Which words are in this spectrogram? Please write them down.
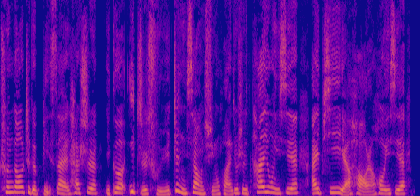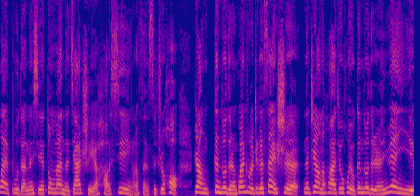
春高这个比赛，它是一个一直处于正向循环，就是它用一些 IP 也好，然后一些外部的那些动漫的加持也好，吸引了粉丝之后，让更多的人关注了这个赛事。那这样的话就。就会有更多的人愿意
